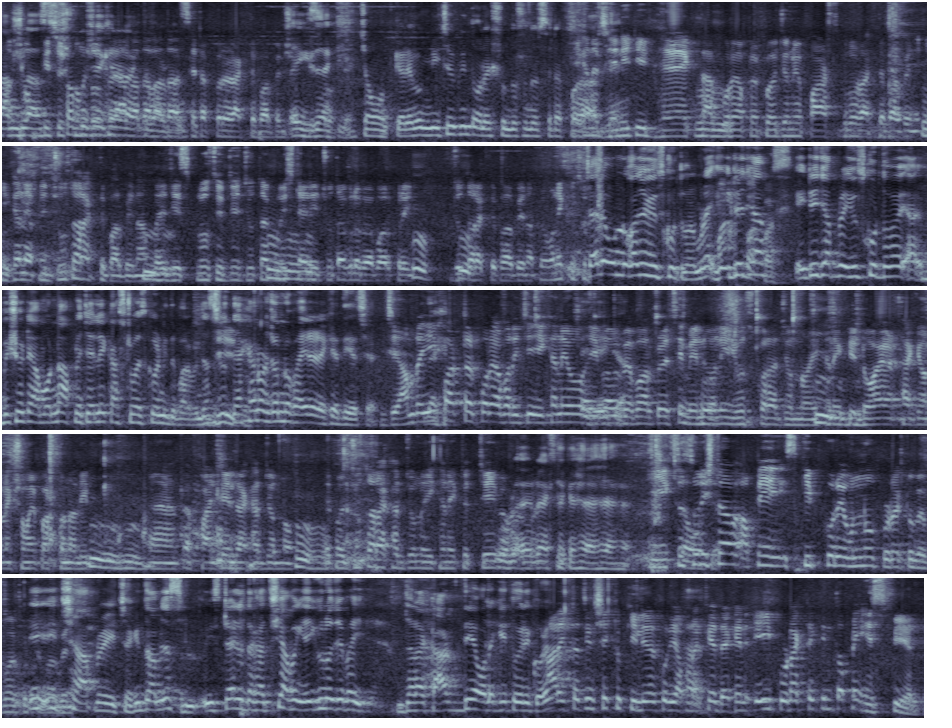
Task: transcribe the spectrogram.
sunglass, সবকিছু এখানে আলাদা আলাদা পারবেন। সেটআপ করে রাখতে পারবেন এক্স্যাক্টলি চমৎকার। এবং নিচেও কিন্তু অনেক সুন্দর সুন্দর সেটআপ করা এখানে ভ্যানিটি ভ্যাগ তারপরে আপনার প্রয়োজনীয় পার্টসগুলো রাখতে পারবেন। এখানে আপনি জুতা রাখতে পারবেন। আমরা যে এক্সক্লুসিভ যে জুতাগুলো স্টাইলিশ জুতাগুলো ব্যবহার করি জুতা রাখতে পারবেন। আপনি অনেক কিছু চাইলে অন্য কাজে ইউজ করতে পারবেন। মানে এইটা যে। এইটাই যে আপনার ইউজ করতে হবে বিষয়টা এমন না আপনি চাইলে কাস্টমাইজ করে নিতে পারবেন। জাস্ট। দেখানোর জন্য বাইরে রেখে দিয়েছে। যে আমরা এই পার্টটার পরে আবার এই যে এখানেও এইভাবে ব্যবহার করেছি ম্যানুয়ালি ইউজ করার জন্য। এখানে একটি ডয়ার থাকে অনেক সময় পার্সোনালি ফাইল টাইল রাখার জন্য। এরপর জুতা রাখার জন্য এখানে একটা ট্রে র্যাক থাকে হ্যাঁ হ্যাঁ হ্যাঁ। এই অ্যাক্সেসরিজটা আপনি স্কিপ করে অন্য প্রোডাক্টও ব্যবহার করতে পারবেন। ইচ্ছা আপনার ইচ্ছা। কিন্তু আমি জাস্ট স্টাইল দেখাচ্ছি এবং এইগুলো যে ভাই যারা কাঠ দিয়ে অনেকেই তৈরি করে আরেকটা জিনিস একটু ক্লিয়ার করি আপনাকে। দেখেন এই প্রোডাক্টে কিন্তু আপনি এসপিএল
